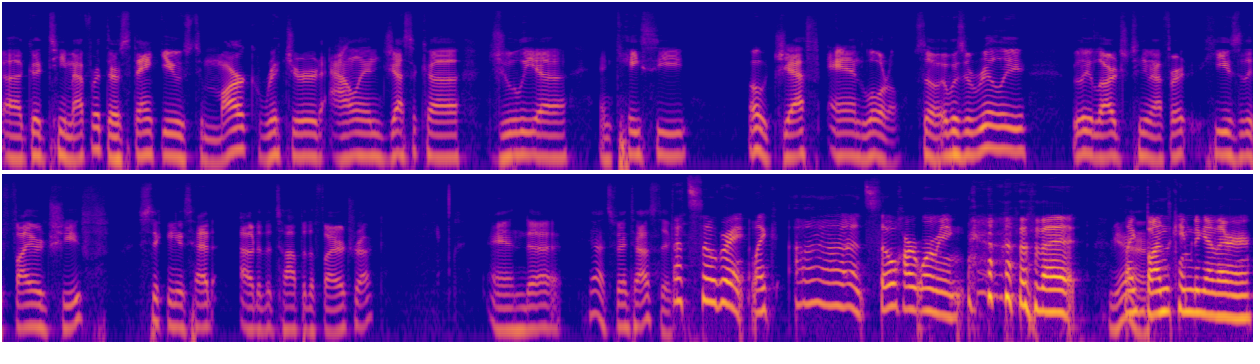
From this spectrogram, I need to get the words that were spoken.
uh, good team effort. There's thank yous to Mark, Richard, Alan, Jessica, Julia, and Casey. Oh, Jeff and Laurel. So it was a really, really large team effort. He's the fire chief, sticking his head out of the top of the fire truck. And uh, yeah, it's fantastic. That's so great. Like, uh, it's so heartwarming that yeah. like buns came together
